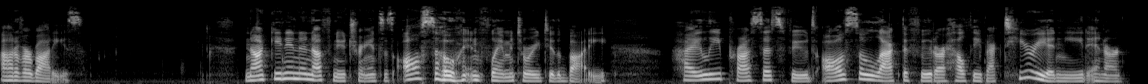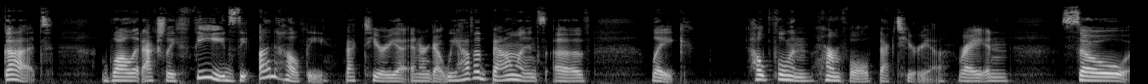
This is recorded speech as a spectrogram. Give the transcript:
out of our bodies. Not getting enough nutrients is also inflammatory to the body. Highly processed foods also lack the food our healthy bacteria need in our gut while it actually feeds the unhealthy bacteria in our gut. We have a balance of like helpful and harmful bacteria, right? And so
